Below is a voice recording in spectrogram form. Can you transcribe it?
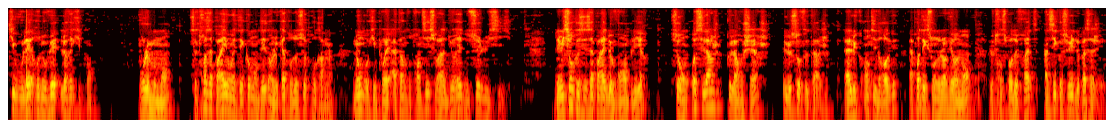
qui voulaient renouveler leur équipement. Pour le moment, ces trois appareils ont été commandés dans le cadre de ce programme, nombre qui pourrait atteindre 36 sur la durée de celui-ci. Les missions que ces appareils devront remplir seront aussi larges que la recherche et le sauvetage, la lutte anti-drogue, la protection de l'environnement, le transport de fret ainsi que celui de passagers.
